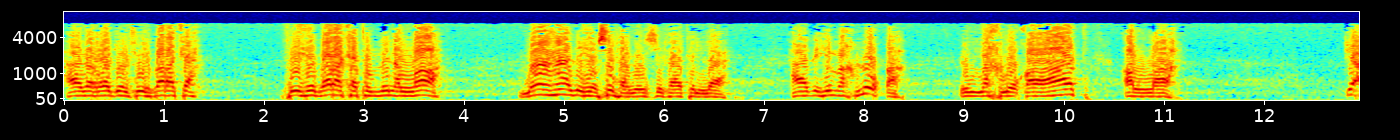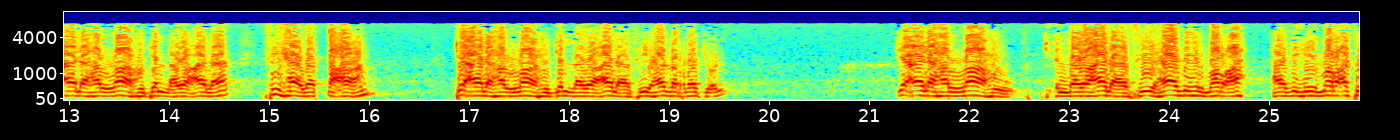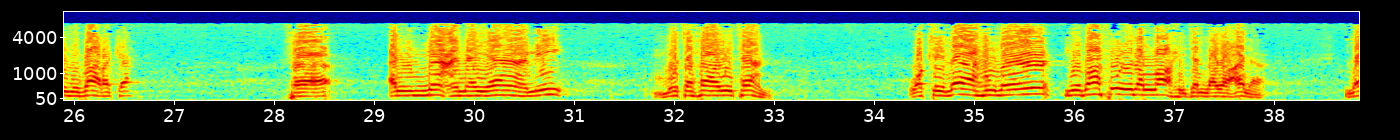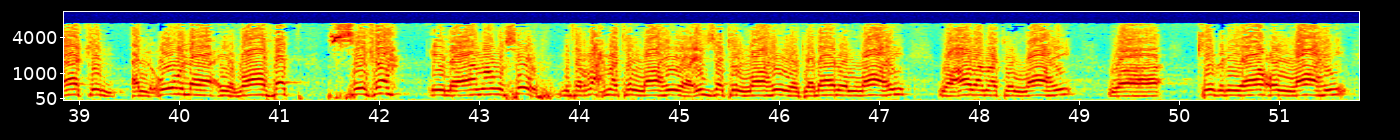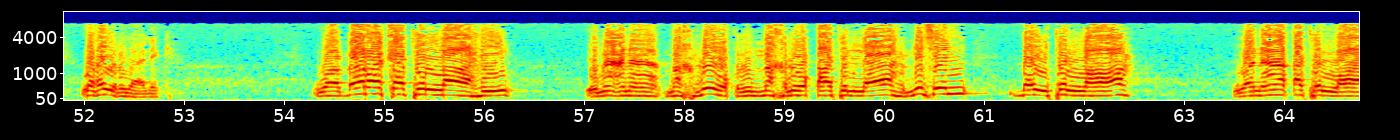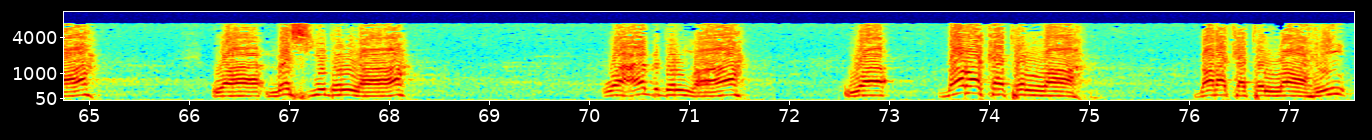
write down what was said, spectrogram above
هذا الرجل فيه بركة فيه بركة من الله. ما هذه صفة من صفات الله؟ هذه مخلوقة من مخلوقات الله. جعلها الله جل وعلا في هذا الطعام. جعلها الله جل وعلا في هذا الرجل جعلها الله جل وعلا في هذه المرأة هذه مرأة مباركة. فالمعنيان متفاوتان وكلاهما يضاف إلى الله جل وعلا. لكن الأولى إضافة صفة إلى موصوف مثل رحمة الله وعزة الله وجلال الله وعظمة الله وكبرياء الله وغير ذلك. وبركة الله بمعنى مخلوق من مخلوقات الله مثل بيت الله وناقة الله ومسجد الله وعبد الله وبركة الله بركة الله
